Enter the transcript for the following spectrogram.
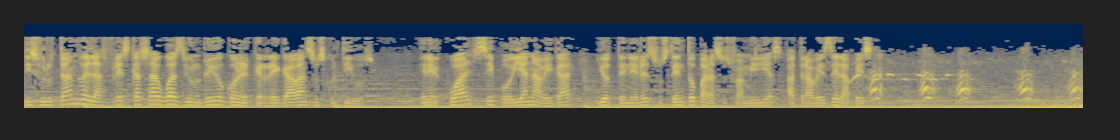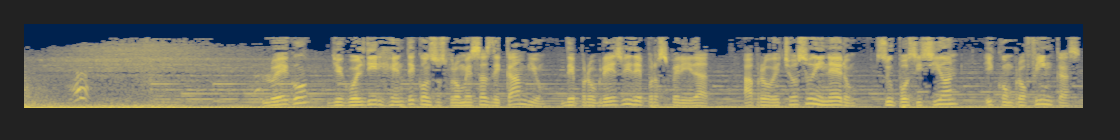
disfrutando de las frescas aguas de un río con el que regaban sus cultivos, en el cual se podía navegar y obtener el sustento para sus familias a través de la pesca. Luego llegó el dirigente con sus promesas de cambio, de progreso y de prosperidad. Aprovechó su dinero, su posición y compró fincas.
